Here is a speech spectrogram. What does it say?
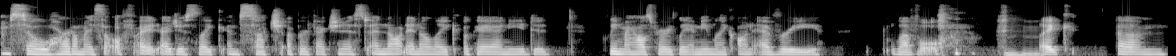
I'm so hard on myself. I, I just like am such a perfectionist and not in a like, okay, I need to clean my house perfectly. I mean, like on every level. hmm like, um,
